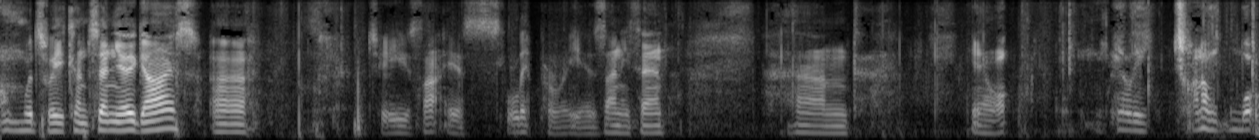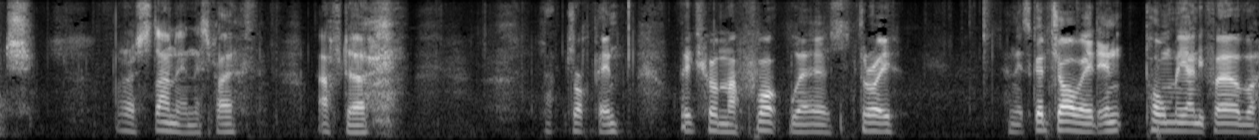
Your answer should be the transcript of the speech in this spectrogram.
onwards we continue, guys. Uh, Jeez, that is slippery as anything. And, you know, really trying to watch where I stand in this place after that drop in. Make sure my foot wears through. And it's good job it didn't pull me any further.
